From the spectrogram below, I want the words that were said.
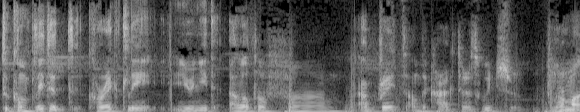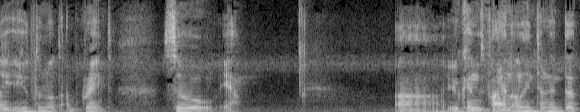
to complete it correctly you need a lot of um, upgrades on the characters which normally you do not upgrade. So yeah. Uh, you can find on the internet that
